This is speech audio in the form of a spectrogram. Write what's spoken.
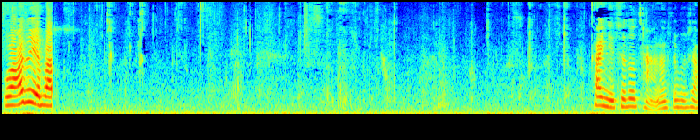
我儿子也发。看你吃都馋了，是不是？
